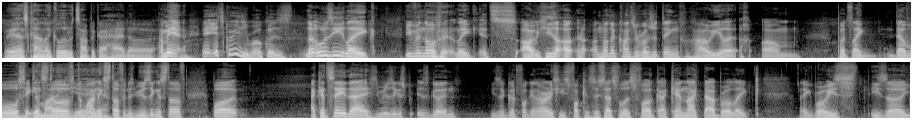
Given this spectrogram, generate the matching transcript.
But yeah, that's kind of like a little topic I had. Uh, I mean, it, it's crazy, bro. Cause Lil Uzi, like, even though like it's uh, he's another controversial thing how he uh, um puts like devil Satan Demonic, stuff, yeah, demonic yeah. stuff in his music and stuff. But I could say that his music is is good. He's a good fucking artist. He's fucking successful as fuck. I can't knock that, bro. Like, like, bro, he's he's a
